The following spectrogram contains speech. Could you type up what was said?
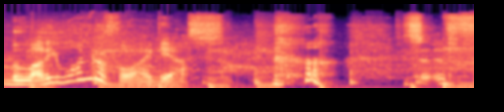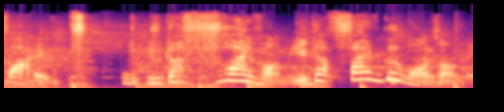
bloody wonderful, I guess. Five. You got five on me. You got five good ones on me.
